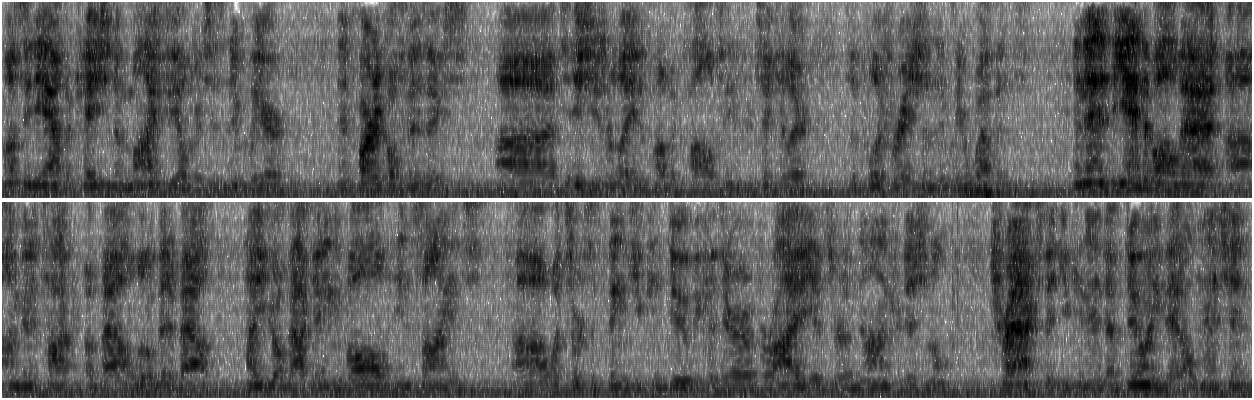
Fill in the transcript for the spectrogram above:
mostly the application of my field, which is nuclear and particle physics, uh, to issues related to public policy, in particular the proliferation of nuclear weapons. And then at the end of all that, uh, I'm going to talk about a little bit about how you go about getting involved in science, uh, what sorts of things you can do, because there are a variety of sort of non-traditional tracks that you can end up doing that I'll mention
